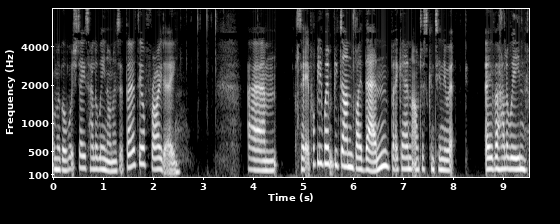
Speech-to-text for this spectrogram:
Oh my god, which day is Halloween on? Is it Thursday or Friday? Um, so it probably won't be done by then. But again, I'll just continue it over Halloween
